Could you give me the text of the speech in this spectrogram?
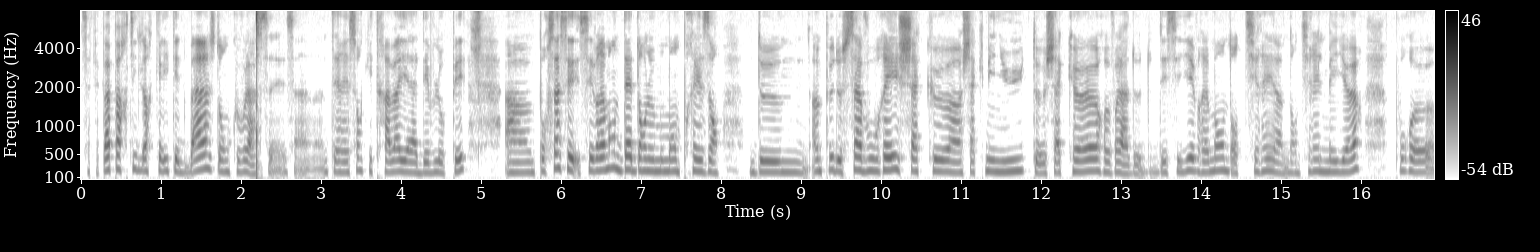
Ça ne fait pas partie de leur qualité de base, donc voilà, c'est intéressant qu'ils travaillent à la développer. pour ça, c'est vraiment d'être dans le moment présent de un peu de savourer chaque, euh, chaque minute, chaque heure, voilà, d'essayer vraiment d'en tirer, d'en tirer le meilleur pour, euh,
